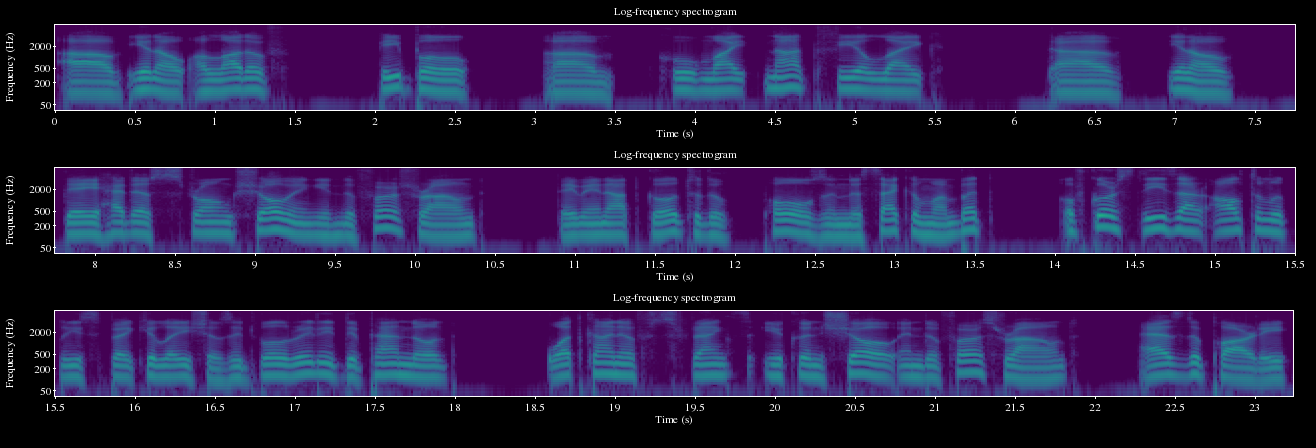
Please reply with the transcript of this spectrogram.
uh, you know, a lot of people um, who might not feel like, uh, you know, they had a strong showing in the first round. They may not go to the polls in the second one. But of course, these are ultimately speculations. It will really depend on what kind of strength you can show in the first round as the party,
